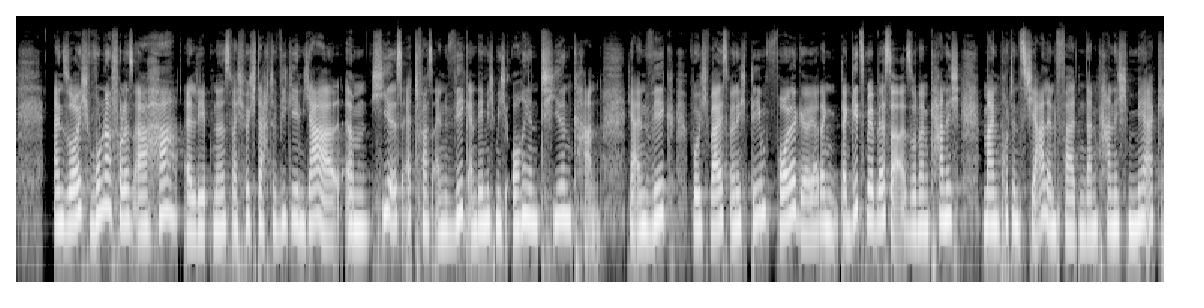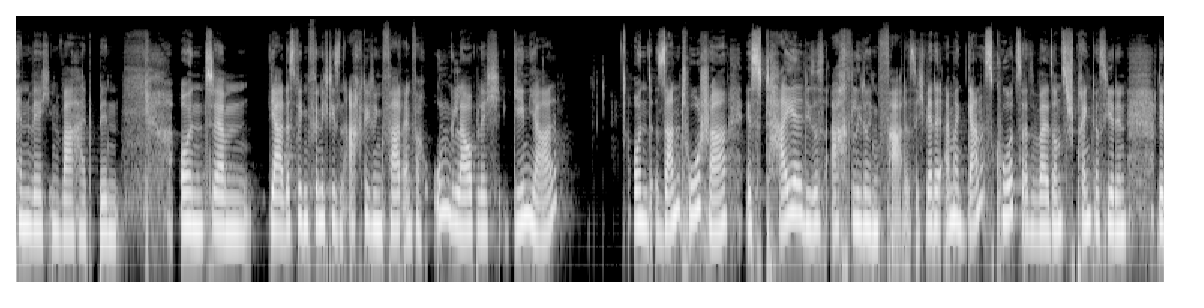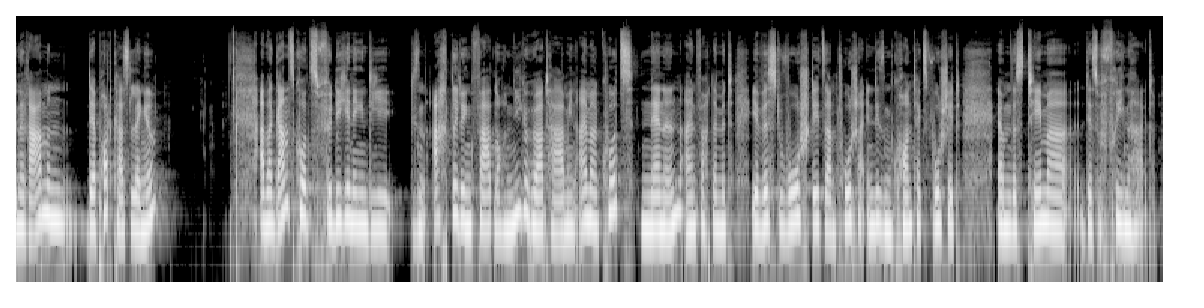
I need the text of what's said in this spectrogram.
ein solch wundervolles Aha-Erlebnis, weil ich wirklich dachte, wie genial. Ähm, hier ist etwas, ein Weg, an dem ich mich orientieren kann. Ja, ein Weg, wo ich weiß, wenn ich dem folge, ja, dann, dann geht's mir besser. Also dann kann ich mein Potenzial entfalten, dann kann ich mehr erkennen, wer ich in Wahrheit bin. Und ähm, ja, deswegen finde ich diesen achtjährigen Pfad einfach unglaublich genial. Und Santosha ist Teil dieses achtgliedrigen Pfades. Ich werde einmal ganz kurz, also weil sonst sprengt das hier den, den Rahmen der Podcastlänge, aber ganz kurz für diejenigen, die diesen achtgliedrigen Pfad noch nie gehört haben, ihn einmal kurz nennen, einfach damit ihr wisst, wo steht Santosha in diesem Kontext, wo steht ähm, das Thema der Zufriedenheit.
